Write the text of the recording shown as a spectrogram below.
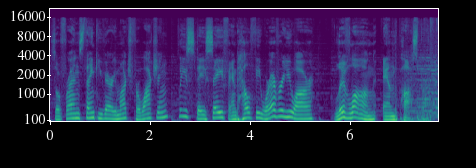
So friends, thank you very much for watching. Please stay safe and healthy wherever you are. Live long and prosper.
